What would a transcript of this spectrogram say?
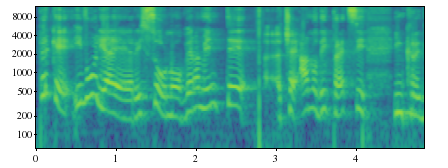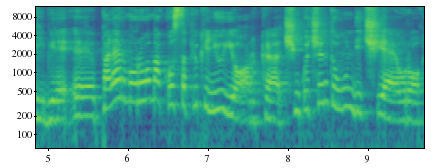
perché i voli aerei sono veramente, eh, cioè hanno dei prezzi incredibili. Eh, Palermo-Roma costa più che New York, 511 euro,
